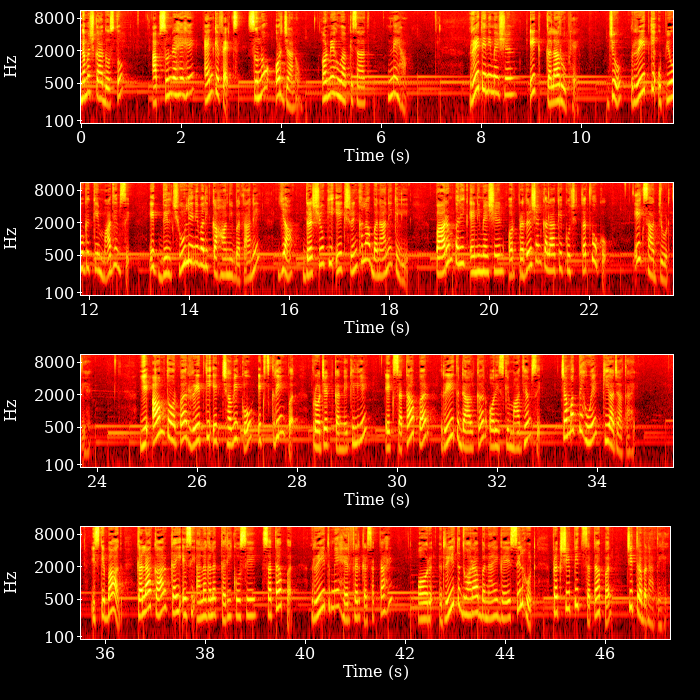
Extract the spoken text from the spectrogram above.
नमस्कार दोस्तों, आप सुन रहे हैं एन के फैक्ट्स सुनो और जानो। और मैं हूँ आपके साथ नेहा। रेत एनिमेशन एक कला रूप है, जो रेत के उपयोग के माध्यम से एक दिल छू लेने वाली कहानी बताने या दृश्यों की एक श्रृंखला बनाने के लिए पारंपरिक एनिमेशन और प्रदर्शन कला के कुछ तत्वों को एक साथ जोड़ती है। ये आमतौर पर रेत की एक छवि को एक स्क्रीन पर प्रोजेक्ट करने के लिए, एक सतह पर रेत डालकर और इसके माध्यम से चमकते हुए किया जाता है। इसके बाद कलाकार कई ऐसी अलग अलग तरीकों से सतह पर रेत में हेरफेर कर सकता है और रेत द्वारा बनाए गए सिलहुट प्रक्षेपित सतह पर चित्र बनाते हैं,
